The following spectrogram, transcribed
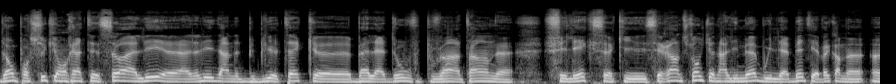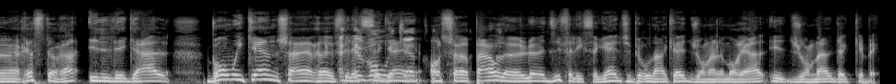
Donc pour ceux qui ont raté ça, allez euh, allez dans notre bibliothèque euh, balado, vous pouvez entendre euh, Félix qui s'est rendu compte que dans l'immeuble où il habite, il y avait comme un, un restaurant illégal. Bon week-end, cher euh, Félix Bon Séguin. On se reparle euh, lundi, Félix Séguin, du bureau d'enquête du Journal de Montréal et du Journal de Québec.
